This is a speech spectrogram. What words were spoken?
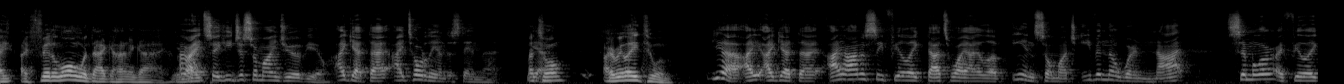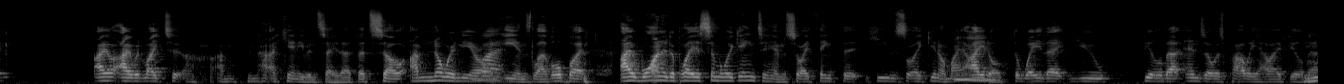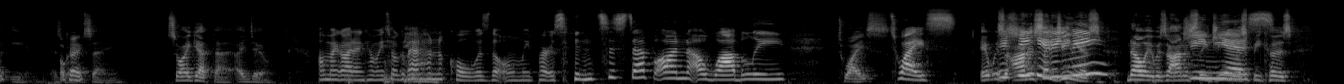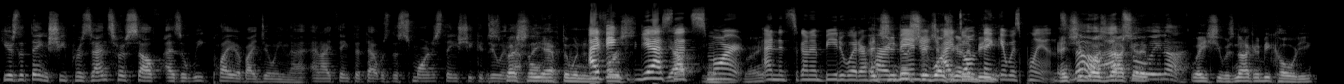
I, I fit along with that kind of guy. you All know? right, so he just reminds you of you. I get that. I totally understand that. That's yeah. all. I relate to him. Yeah, I, I get that. I honestly feel like that's why I love Ian so much. Even though we're not similar, I feel like I, I would like to. Uh, I'm I can't even say that. That's so. I'm nowhere near on Ian's level, but I wanted to play a similar game to him. So I think that he was like you know my Mm-hmm. idol. The way that you feel about Enzo is probably how I feel about Ian. Is what I'm saying. So I get that. I do. Oh my god! And can we talk about how Nicole was the only person to step on a wobbly Twice. twice? It was Is honestly kidding genius. me? No, it was honestly genius. Genius. because here's the thing: she presents herself as a weak player by doing that, and I think that that was the smartest thing she could do. Especially in that moment. after winning I the think first. yes, Yep. that's smart, Right. and it's gonna be to her And she she advantage. I don't be- think it was planned. And she No, was not absolutely gonna, not. Wait, she was not going to be Cody.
